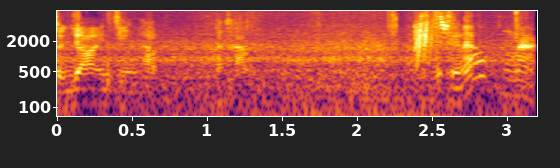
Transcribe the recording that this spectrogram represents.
สุดยอดจริงๆครับนะครับ ถึงแล้วข้างหน้า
